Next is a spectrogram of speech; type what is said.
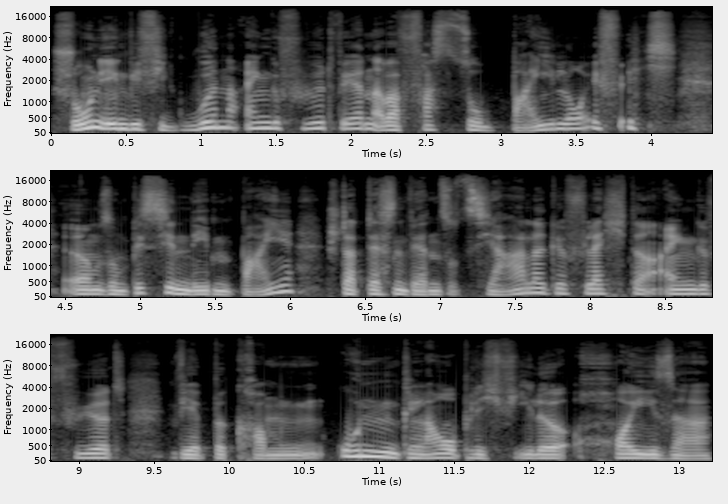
schon irgendwie Figuren eingeführt werden, aber fast so beiläufig, ähm, so ein bisschen nebenbei. Stattdessen werden soziale Geflechte eingeführt. Wir bekommen unglaublich viele Häuser,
